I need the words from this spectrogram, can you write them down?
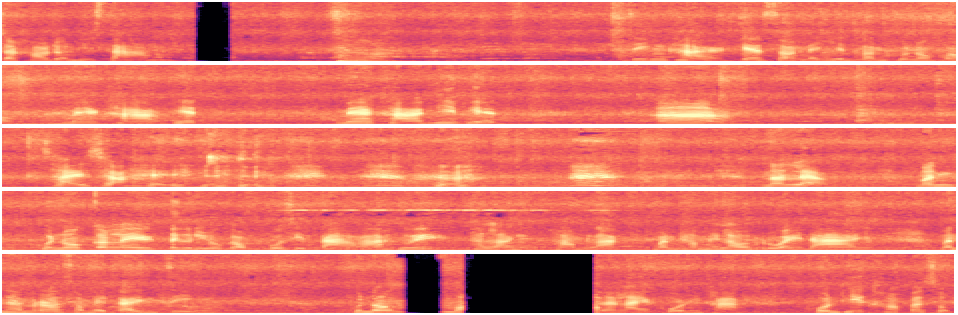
จะเข้าเดือนที่สามเออจริงค่ะแกสอนได้ยินตอนคุณนกบอกแม่ค้าเพชรแม่ค้าที่เพชรอ่า ใช่ใช่นั่นแหละ มันคุณนกก็เลยตื่นรู้กับครูสิตาว่าเฮ้ยพลังแห่งความรัก มันทำให้เรารวยได้ มันทำให้เราสำเร็จได้จริง ๆ คุณนกมองหลายๆคนค่ะ คนที่เขาประสบ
